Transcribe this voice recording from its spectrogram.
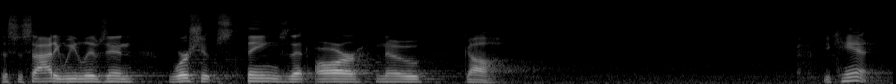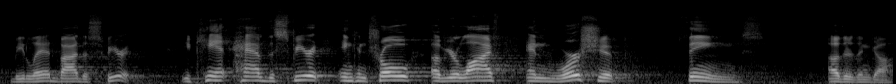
The society we live in worships things that are no God. You can't be led by the Spirit. You can't have the Spirit in control of your life and worship things other than God.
